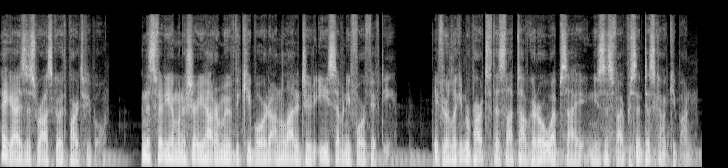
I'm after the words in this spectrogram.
Hey guys, is Roscoe with Parts People. In this video, I'm going to show you how to remove the keyboard on a Latitude E7450. If you're looking for parts for this laptop, go to our website and use this 5% discount coupon.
